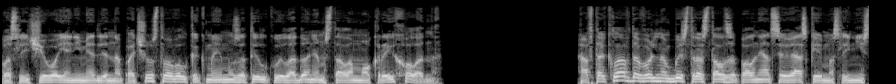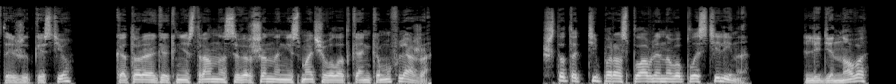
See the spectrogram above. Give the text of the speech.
после чего я немедленно почувствовал, как моему затылку и ладоням стало мокро и холодно. Автоклав довольно быстро стал заполняться вязкой маслянистой жидкостью, которая, как ни странно, совершенно не смачивала ткань камуфляжа. Что-то типа расплавленного пластилина, ледяного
